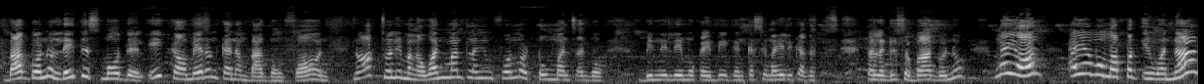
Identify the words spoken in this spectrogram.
Bago, no, latest model. Ikaw, meron ka ng bagong phone. No, actually, mga one month lang yung phone mo, or two months ago, binili mo kaibigan kasi mahilig ka talaga sa bago, no? Ngayon, ayaw mo mapag-iwanan.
